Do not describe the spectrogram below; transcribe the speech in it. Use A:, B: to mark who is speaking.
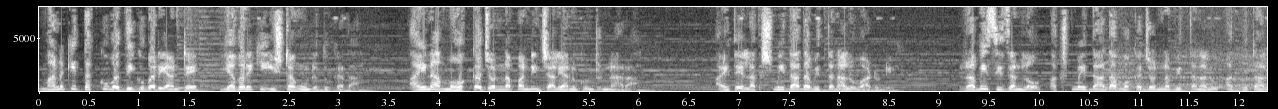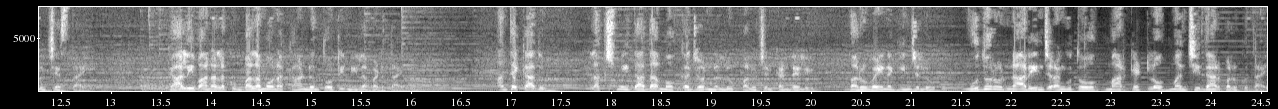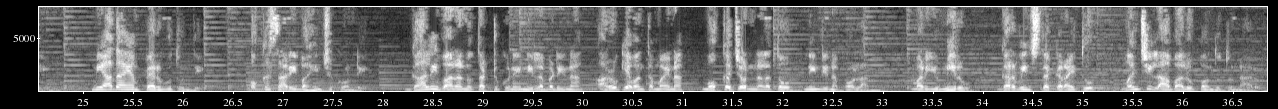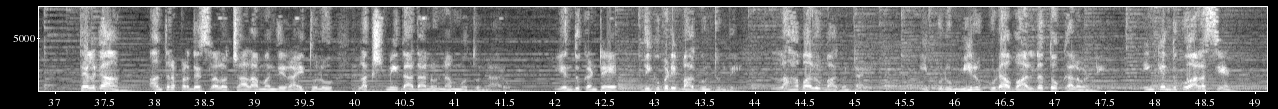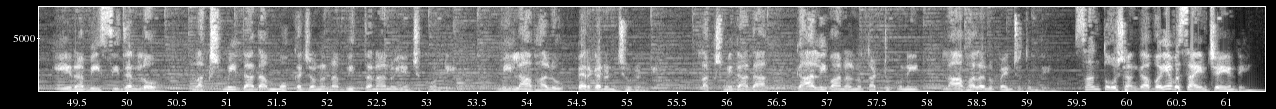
A: మనకి తక్కువ దిగుబడి అంటే ఎవరికి ఇష్టం ఉండదు కదా. అయినా మొక్కజొన్న పండించాలి అనుకుంటున్నారా? అయితే లక్ష్మీ దాదా విత్తనాలు వాడుడి. రబీ సీజన్లో లక్ష్మీ దాదా మొక్కజొన్న విత్తనాలు అద్భుతాలు చేస్తాయి. గాలి వానలకు బలమోన కాండంతోటి నిలబడతాయి. అంతేకాదు లక్ష్మీ దాదా మొక్కజొన్నలు పలుచిన కండేలి బరువైన గింజలు ముదురు నారింజ రంగుతో మార్కెట్లో మంచి దారి పలుకుతాయి. మీ ఆదాయం పెరుగుతుంది. ఒక్కసారి వహించుకోండి. గాలివానను తట్టుకుని నిలబడిన ఆరోగ్యవంతమైన మొక్కజొన్నలతో నిండిన పొలం. మరియు మీరు గర్వించదగ్గ రైతు మంచి లాభాలు పొందుతున్నారు. తెలంగాణ ఆంధ్రప్రదేశ్లలో చాలా మంది రైతులు లక్ష్మీ దాదాను నమ్ముతున్నారు. ఎందుకంటే దిగుబడి బాగుంటుంది లాభాలు బాగుంటాయి. ఇప్పుడు మీరు కూడా వాళ్ళతో కలవండి. ఇంకెందుకు ఆలస్యం? ఈ రబీ సీజన్లో లక్ష్మీ దాదా మొక్కజొన్న విత్తనాలు ఎంచుకోండి. మీ లాభాలు పెరగడం చూడండి. లక్ష్మీదాదా దాదా గాలి వానను తట్టుకుని లాభాలను పెంచుతుంది. సంతోషంగా వ్యవసాయం చేయండి.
